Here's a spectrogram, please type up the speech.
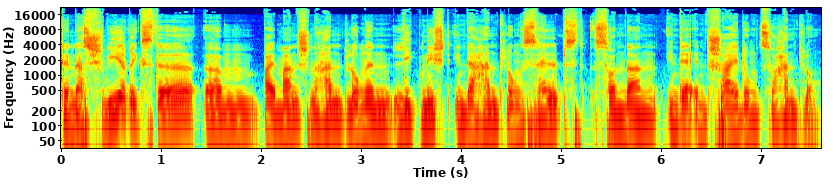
Denn das Schwierigste ähm, bei manchen Handlungen liegt nicht in der Handlung selbst, sondern in der Entscheidung zur Handlung.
